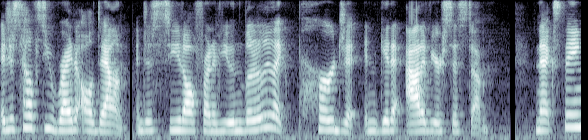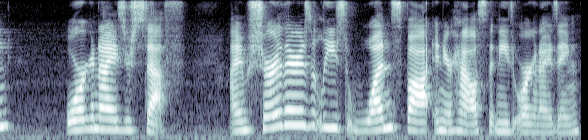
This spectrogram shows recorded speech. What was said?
it just helps you write it all down and just see it all in front of you and literally like purge it and get it out of your system. Next thing, organize your stuff. I'm sure there is at least one spot in your house that needs organizing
